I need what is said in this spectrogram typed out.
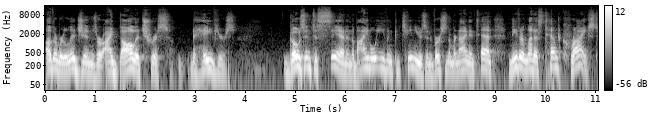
other religions or idolatrous behaviors. Goes into sin, and the Bible even continues in verses number 9 and 10 Neither let us tempt Christ,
